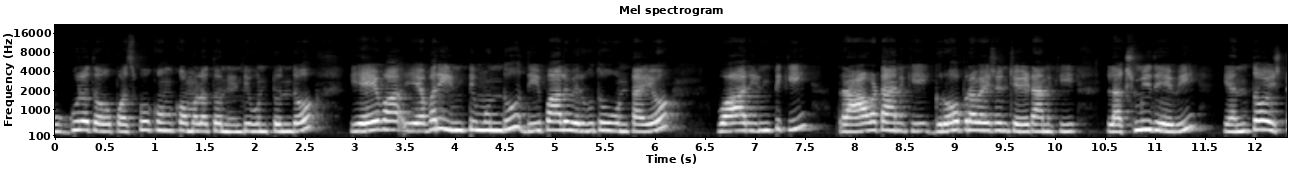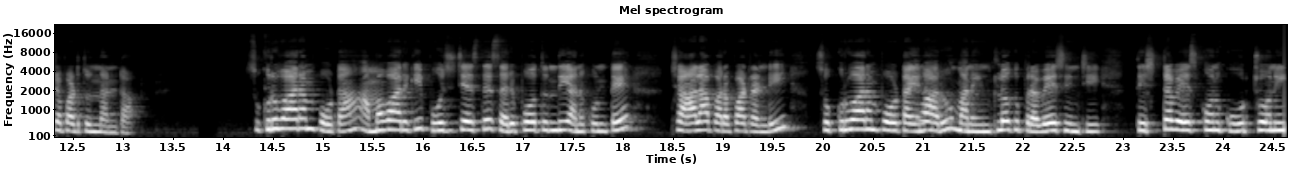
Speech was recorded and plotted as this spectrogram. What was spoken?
ముగ్గులతో పసుపు కుంకుమలతో నిండి ఉంటుందో ఏవా ఎవరి ఇంటి ముందు దీపాలు వెలుగుతూ ఉంటాయో వారింటికి రావటానికి గృహప్రవేశం చేయడానికి లక్ష్మీదేవి ఎంతో ఇష్టపడుతుందంట. శుక్రవారం పూట అమ్మవారికి పూజ చేస్తే సరిపోతుంది అనుకుంటే చాలా పొరపాటండి. శుక్రవారం పూట అయిన వారు మన ఇంట్లోకి ప్రవేశించి తిష్ట వేసుకొని కూర్చొని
